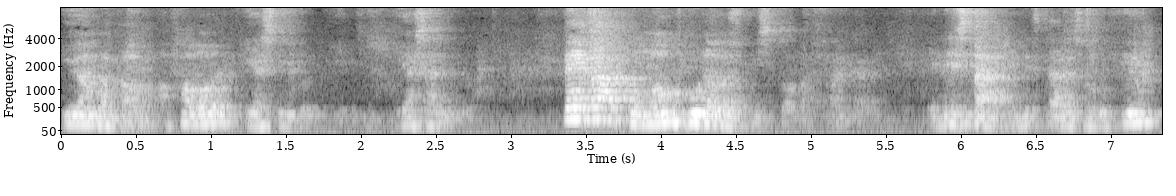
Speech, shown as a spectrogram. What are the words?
Y han votado a favor y ha, sido, y ha salido. Pega como a un cura dos pistolas, francamente. En esta, en esta resolución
